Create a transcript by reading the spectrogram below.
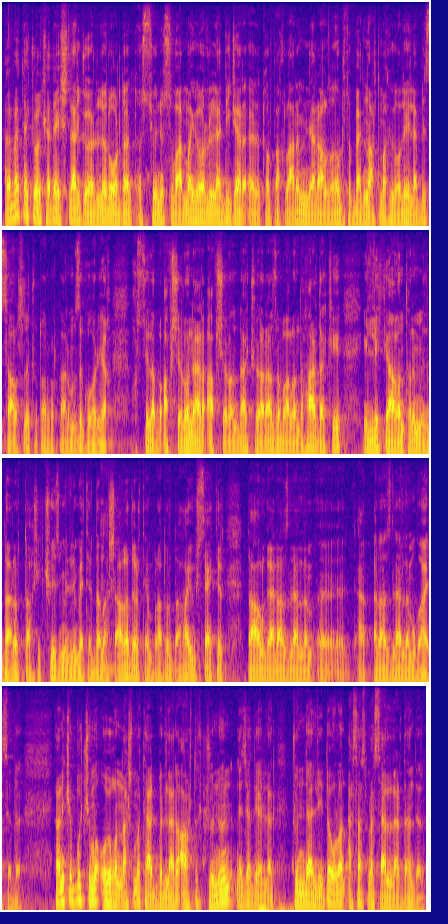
Əlbəttə ki, ölkədə işlər görülür, orada süni suvarma görülür, digər ə, torpaqların minerallığını, rütubətini artırmaq yolu ilə biz çalışırıq ki, torpaqlarımızı qoruyaq. Xüsusilə Abşeron, Abşeronda, Küraraz ovalında harda ki, illik yağıntının miqdarı tutaq ki, 200 mm-dən aşağıdır, temperatur daha yüksəkdir, dağlıq ərazilərlə ə, ərazilərlə müqayisədə. Yəni ki, bu kimi uyğunlaşma tədbirləri artıq günün, necə deyirlər, gündəlikdə olan əsas məsələlərdəndir.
